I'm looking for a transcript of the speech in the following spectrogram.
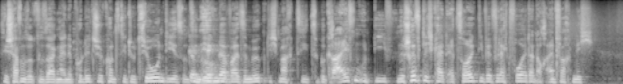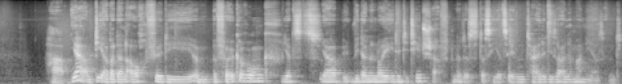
Sie schaffen sozusagen eine politische Konstitution, die es uns genau. in irgendeiner Weise möglich macht, sie zu begreifen und die eine Schriftlichkeit erzeugt, die wir vielleicht vorher dann auch einfach nicht haben. Ja, und die aber dann auch für die ähm, Bevölkerung jetzt ja wieder eine neue Identität schafft, ne? dass, dass sie jetzt eben Teile dieser Alemannia sind.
